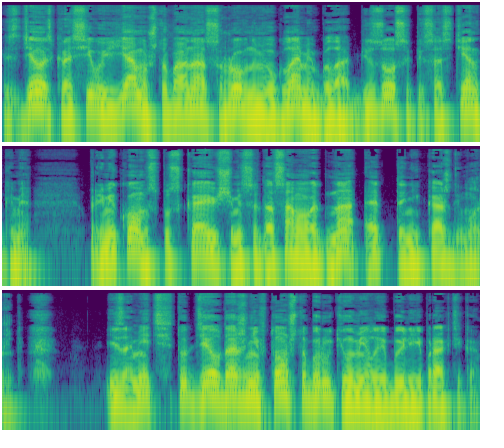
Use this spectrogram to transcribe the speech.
Сделать красивую яму, чтобы она с ровными углами была, без осыпи, со стенками, прямиком спускающимися до самого дна, это не каждый может. И заметь, тут дело даже не в том, чтобы руки умелые были и практика.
